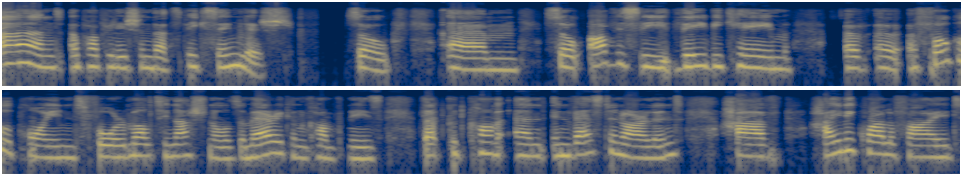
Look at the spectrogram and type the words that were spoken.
and a population that speaks English. So, um, so obviously they became a, a, focal point for multinationals, American companies that could come and invest in Ireland, have highly qualified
